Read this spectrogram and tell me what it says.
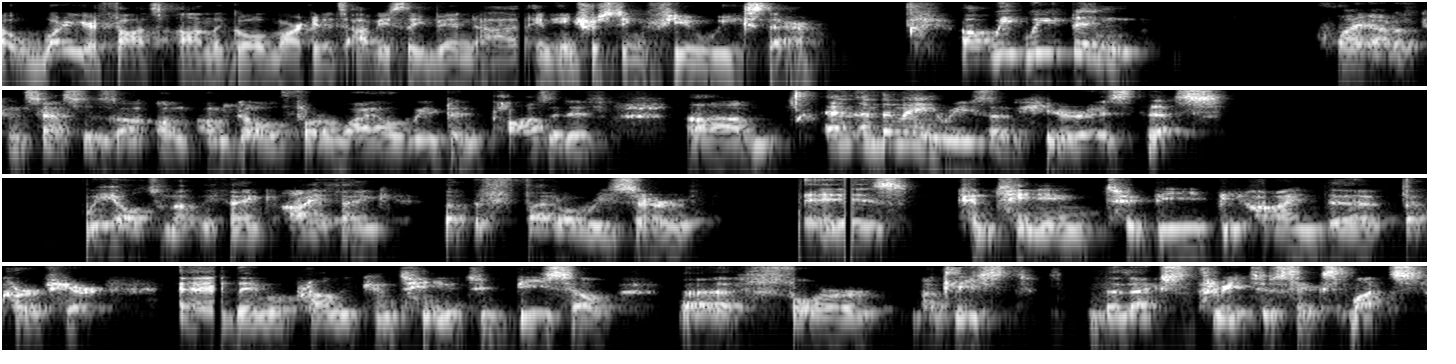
Uh, what are your thoughts on the gold market? It's obviously been uh, an interesting few weeks there. Uh, we, we've been quite out of consensus on, on, on, gold for a while. We've been positive. Um, and, and the main reason here is this. We ultimately think, I think, that the Federal Reserve is continuing to be behind the, the curve here. And they will probably continue to be so uh, for at least the next three to six months.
